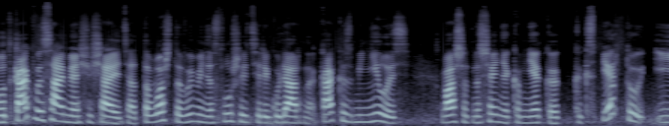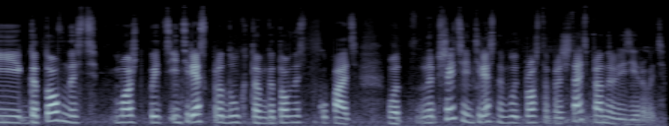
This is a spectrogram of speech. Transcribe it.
Вот как вы сами ощущаете от того, что вы меня слушаете регулярно? Как изменилось ваше отношение ко мне как к эксперту и готовность, может быть, интерес к продуктам, готовность покупать? Вот напишите, интересно будет просто прочитать, проанализировать.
